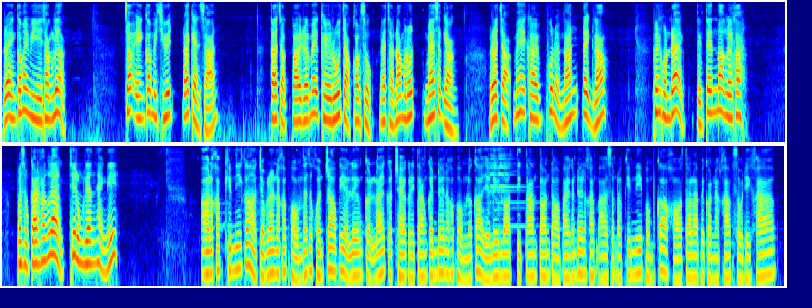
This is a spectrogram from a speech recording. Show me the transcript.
เราเองก็ไม่มีทางเลือก เจ้าเองก็มีชีวิตและแก่นสาร แต่จากไปโดยไม่เคยรู้จักความสุขในฐานะมนุษย์แม้สักอย่าง เราจะไม่ให้ใครพูดแบบนั้นได้อีกแล้ว เพื่อนคนแรกตื่นเต้นมากเลยค่ะ ประสบการณ์ครั้งแรกที่โรงเรียนแห่งนี้ เอาละครับคลิปนี้ก็จบแล้วนะครับผม ถ้าทุกคนชอบก็อย่าลืมกดไลค์กดแชร์กดติดตามกันด้วยนะครับผม แล้วก็อย่าลืมรอติดตามตอนต่อไปกันด้วยนะครับอ่าสำหรับคลิปนี้ผมก็ขอตัวลาไปก่อนนะครับ สวัสดีครับ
